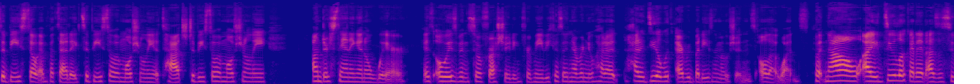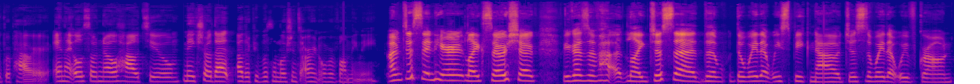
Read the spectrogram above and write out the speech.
to be so empathetic, to be so emotionally attached, to be so emotionally understanding and aware has always been so frustrating for me because I never knew how to how to deal with everybody's emotions all at once. But now I do look at it as a superpower and I also know how to make sure that other people's emotions aren't overwhelming me. I'm just sitting here like so shook because of how, like just the the the way that we speak now, just the way that we've grown.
